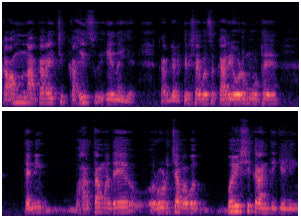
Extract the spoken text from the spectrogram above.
काम नाकारायची काहीच हे नाही आहे कारण गडकरी साहेबाचं कार्य एवढं मोठं आहे त्यांनी भारतामध्ये रोडच्या बाबत बरीचशी क्रांती केली.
